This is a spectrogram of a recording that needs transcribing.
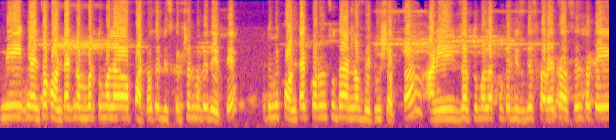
मी यांचा कॉन्टॅक्ट नंबर तुम्हाला पाठवते डिस्क्रिप्शनमध्ये देते. तर तुम्ही कॉन्टॅक्ट करून सुद्धा यांना भेटू शकता. आणि जर तुम्हाला कुठे बिझनेस करायचा असेल तर ते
